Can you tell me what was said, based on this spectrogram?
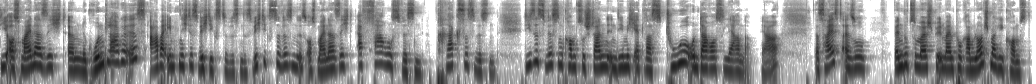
die aus meiner Sicht ähm, eine Grundlage ist, aber eben nicht das wichtigste Wissen. Das wichtigste Wissen ist aus meiner Sicht Erfahrungswissen, Praxiswissen. Dieses Wissen kommt zustande, indem ich etwas tue und daraus lerne. Ja, das heißt also, wenn du zum Beispiel in mein Programm Launch Magie kommst,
